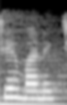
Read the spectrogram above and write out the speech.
Germanic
